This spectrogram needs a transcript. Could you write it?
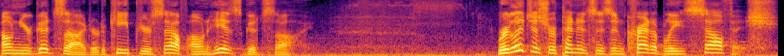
on your good side or to keep yourself on his good side. Religious repentance is incredibly selfish.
